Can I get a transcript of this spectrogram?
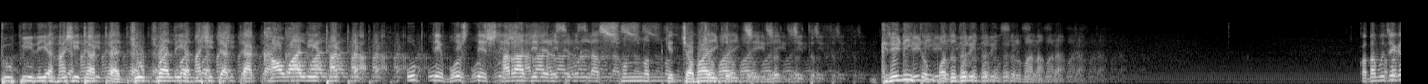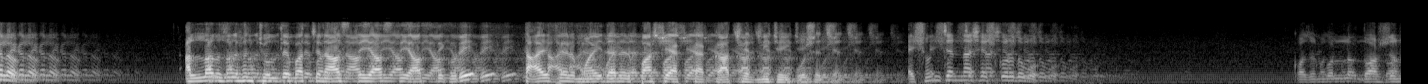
টুপি নিয়ে হাসি ঠাট্টা জুব্বা নিয়ে হাসি ঠাট্টা খাওয়া নিয়ে ঠাট্টা উঠতে বসতে সারা দিনে রসুল্লাহ সুন্নতকে জবাই করছে লজ্জিত। ঘৃণিত পদদলিত মুসলমান আমরা। কথা বুঝে গেল? আল্লাহ রসুল যখন চলতে পারছেন আস্তে আস্তে আস্তে করে তাইফের ময়দানের পাশে একটা গাছের নিচেই শুনছেন না, শেষ করে দেবো। কজন বলল? দশ জন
